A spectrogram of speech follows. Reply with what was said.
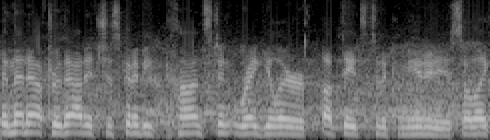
And then after that, it's just going to be constant, regular updates to the community. So like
